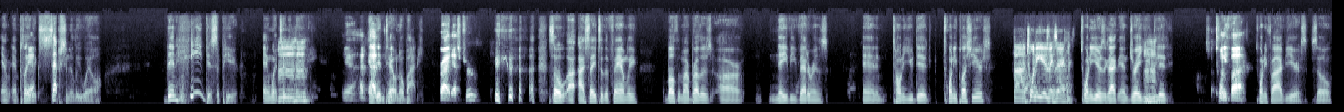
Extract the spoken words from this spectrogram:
and, and played Yeah. exceptionally well. Then he disappeared and went to the Mhm. Navy Yeah, I, and I didn't tell nobody. Right, that's true. so I, I say to the family, both of my brothers are Navy veterans, and Tony, you did twenty plus years. Uh, Twenty years exactly. 20 years exactly. And Dre, you Mhm. did 25. 25 years. So,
